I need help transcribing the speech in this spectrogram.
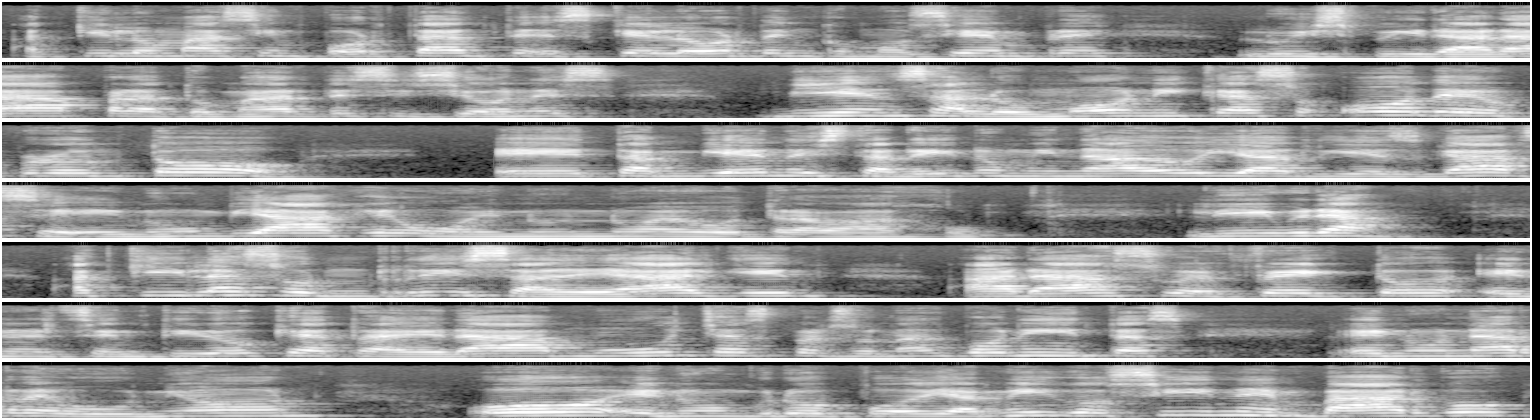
Aquí lo más importante es que el orden, como siempre, lo inspirará para tomar decisiones bien salomónicas o de pronto eh, también estará iluminado y arriesgarse en un viaje o en un nuevo trabajo. Libra, aquí la sonrisa de alguien hará su efecto en el sentido que atraerá a muchas personas bonitas en una reunión o en un grupo de amigos. Sin embargo,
